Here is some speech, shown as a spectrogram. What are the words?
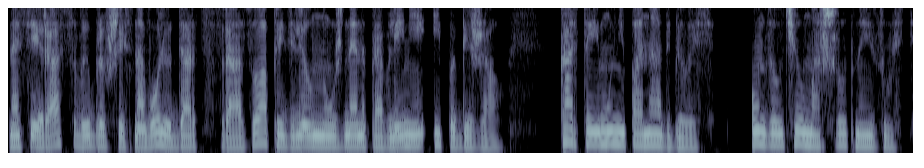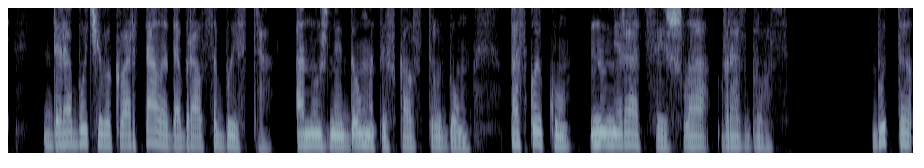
На сей раз, выбравшись на волю, Дарт сразу определил нужное направление и побежал. Карта ему не понадобилась. Он заучил маршрут наизусть. До рабочего квартала добрался быстро, а нужный дом отыскал с трудом. поскольку нумерация шла в разброс. Будто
